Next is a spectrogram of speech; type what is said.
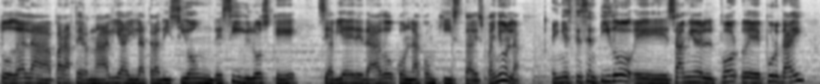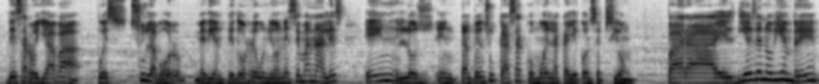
toda la parafernalia y la tradición de siglos que se había heredado con la conquista española. En este sentido, eh, Samuel eh, Purday desarrollaba pues su labor mediante dos reuniones semanales en los, tanto en su casa como en la calle Concepción. Para el 10 de noviembre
